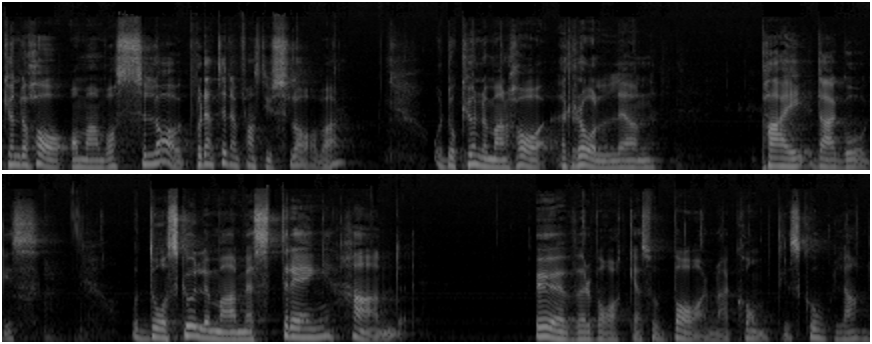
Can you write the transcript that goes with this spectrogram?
kunde ha om man var slav. På den tiden fanns det ju slavar. Och då kunde man ha rollen paidagogis. Och då skulle man med sträng hand övervaka så barnen kom till skolan.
